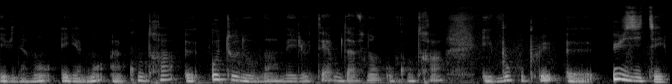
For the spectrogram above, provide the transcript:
évidemment également un contrat euh, autonome. Hein. mais le terme d'avenant au contrat est beaucoup plus euh, usité.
